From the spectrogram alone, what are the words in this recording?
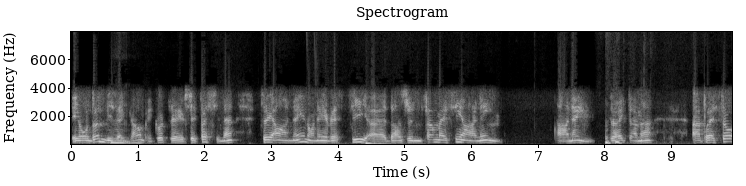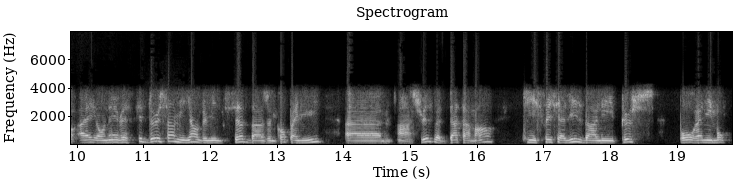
Et on donne des hmm. exemples. Écoute, c'est fascinant. Tu sais, en Inde, on a investi euh, dans une pharmacie en ligne, en Inde, directement. Après ça, on a investi 200 millions en 2017 dans une compagnie euh, en Suisse, le Datamar, qui spécialise dans les puces pour animaux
